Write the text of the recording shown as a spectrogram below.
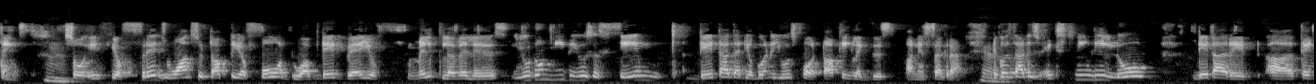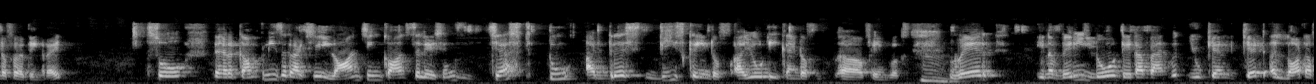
Things. Mm. So if your fridge wants to talk to your phone to update where your milk level is, you don't need to use the same data that you're going to use for talking like this on Instagram yeah. because that is extremely low data rate uh, kind of a thing, right? So there are companies that are actually launching constellations just to address these kind of IoT kind of uh, frameworks, mm. where in a very low data bandwidth you can get a lot of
